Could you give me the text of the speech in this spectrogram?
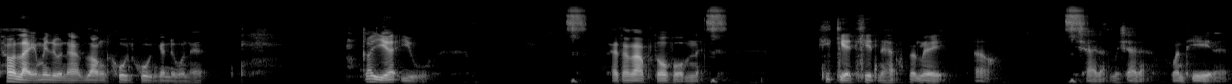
เท่าไหร่ไม่รู้นะครับ ลองคูณคูณกันดูนะ ก็เยอะอยู่ แต่สำหรับตัวผมเนี่ยขี้เกียจคิดนะครับ ก็เลยอ้าว ไม่ใช่ละไม่ใช่ละวันที่นะ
